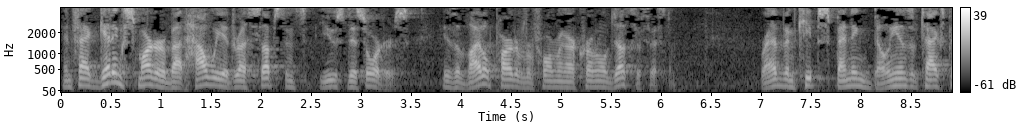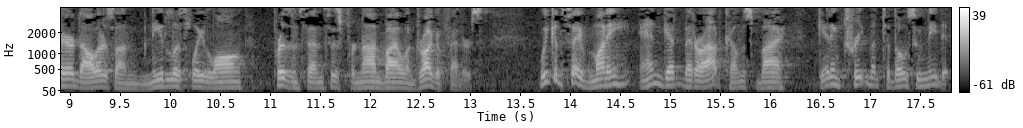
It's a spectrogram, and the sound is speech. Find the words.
In fact, getting smarter about how we address substance use disorders is a vital part of reforming our criminal justice system. Rather than keep spending billions of taxpayer dollars on needlessly long prison sentences for nonviolent drug offenders, we could save money and get better outcomes by getting treatment to those who need it.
